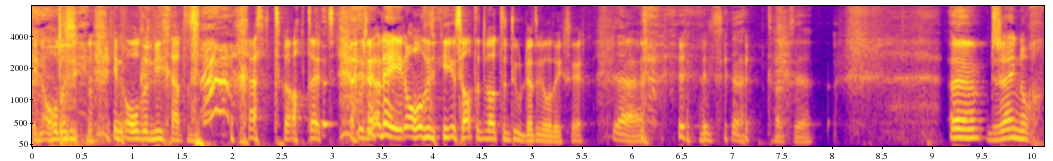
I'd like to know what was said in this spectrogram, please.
In Olden, in Olden gaat het, gaat het er altijd... hoe zeg- Oh nee, in Olden is altijd wat te doen. Dat wilde ik zeggen. Ja, Ja, dat, ja. Eh, er zijn nog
